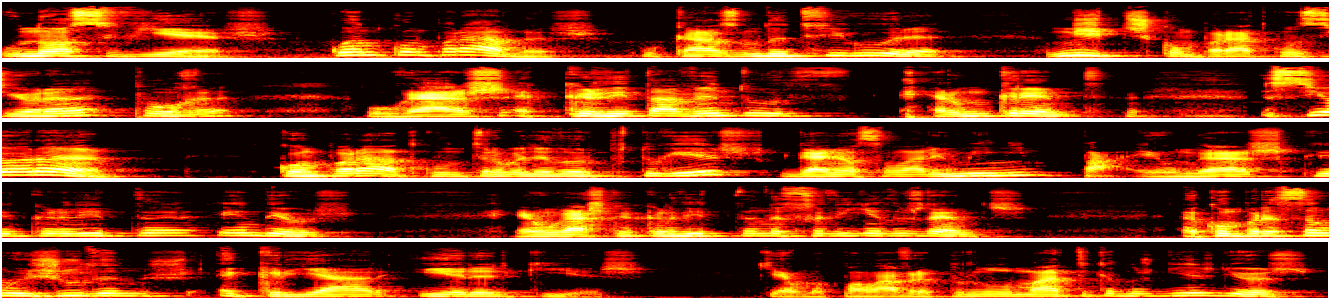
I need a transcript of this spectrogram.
o nosso viés. Quando comparadas, o caso muda de figura. Nietzsche comparado com Cioran, porra, o gajo acreditava em tudo. Era um crente. Cioran, Comparado com um trabalhador português, ganha o salário mínimo, pá, é um gajo que acredita em Deus. É um gajo que acredita na fadinha dos dentes. A comparação ajuda-nos a criar hierarquias, que é uma palavra problemática nos dias de hoje.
